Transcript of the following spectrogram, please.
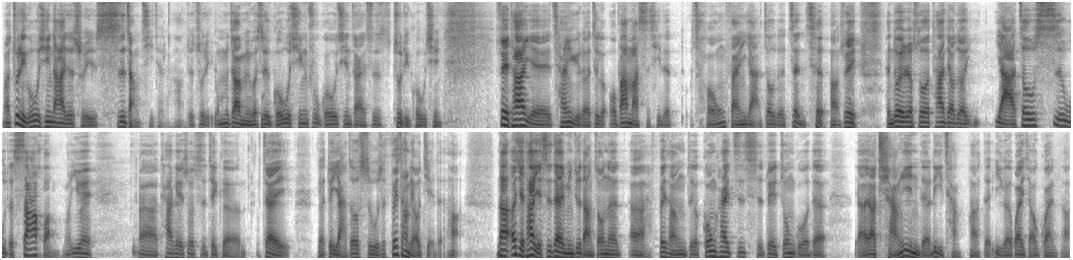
啊，助理国务卿大概就属于师长级的了啊，就助理。我们知道美国是国务卿、副国务卿，再是助理国务卿，所以他也参与了这个奥巴马时期的重返亚洲的政策啊。所以很多人就说他叫做亚洲事务的沙皇，因为。啊，他可以说是这个在呃对亚洲事务是非常了解的哈。那而且他也是在民主党中呢，呃，非常这个公开支持对中国的要要强硬的立场啊的一个外交官啊，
